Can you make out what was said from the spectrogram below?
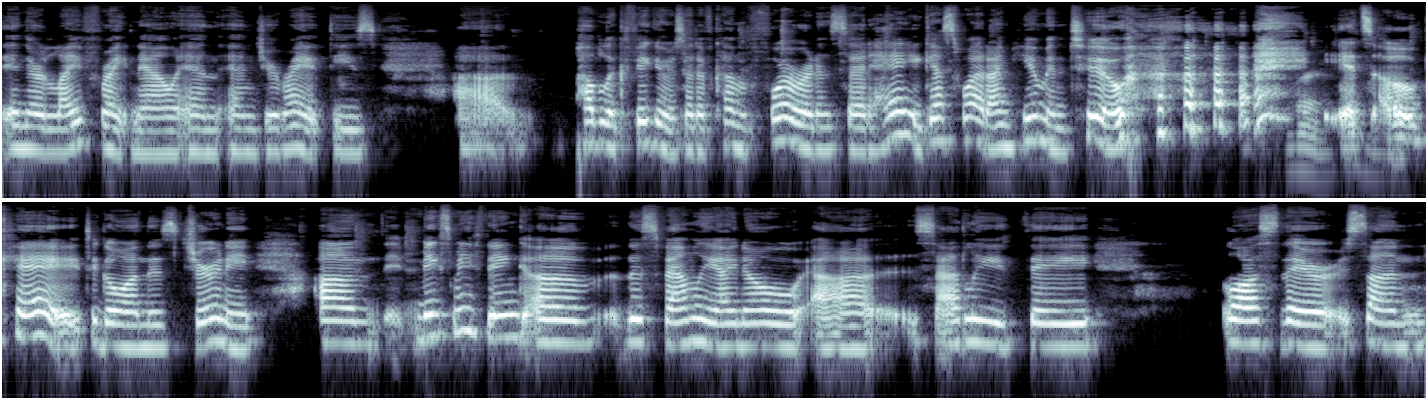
in their life right now and and you're right these uh, public figures that have come forward and said, hey, guess what? I'm human too. It's okay to go on this journey. Um, it makes me think of this family I know. Uh, sadly, they lost their son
